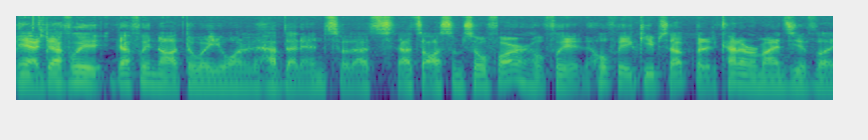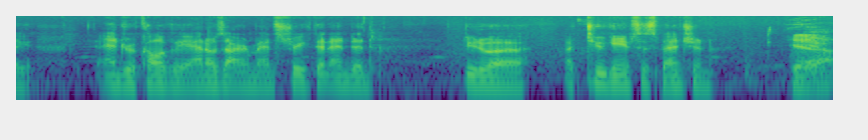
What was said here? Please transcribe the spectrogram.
Yeah, definitely, definitely not the way you wanted to have that end. So that's that's awesome so far. Hopefully, it hopefully it keeps up. But it kind of reminds you of like Andrew Cogliano's Iron Man streak that ended due to a, a two game suspension. Yeah.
